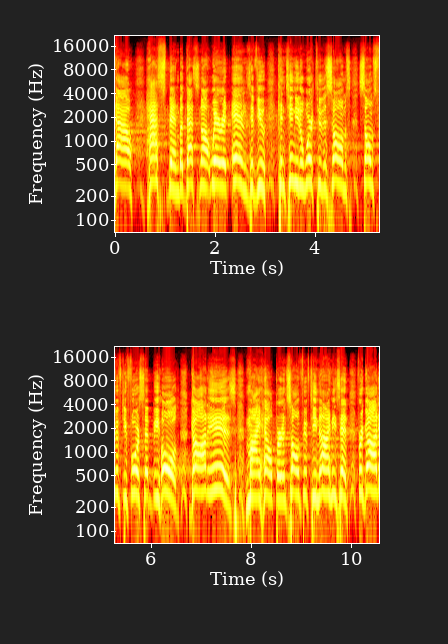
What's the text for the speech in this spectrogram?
thou hast been. But that's not where it ends. If you continue to work through the Psalms, Psalms 54 said, Behold, God is my helper. In Psalm 59, he said, For God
